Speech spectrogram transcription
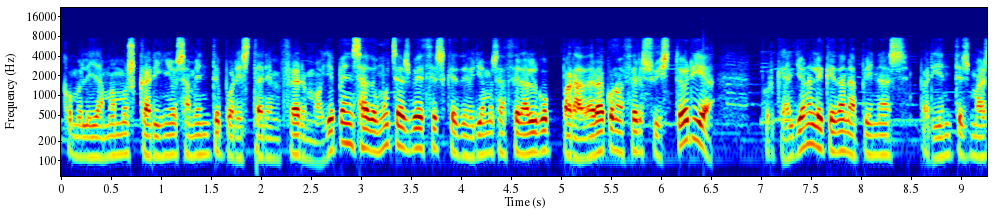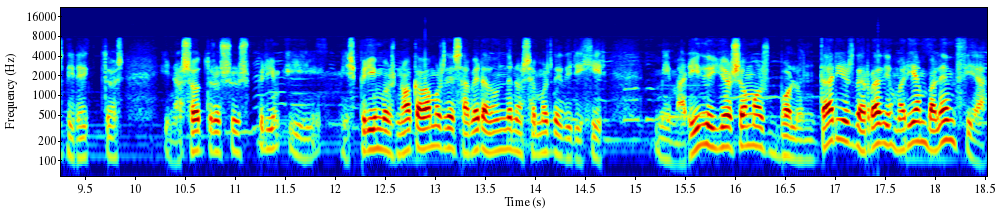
como le llamamos cariñosamente por estar enfermo, y he pensado muchas veces que deberíamos hacer algo para dar a conocer su historia, porque a él no le quedan apenas parientes más directos y nosotros sus y mis primos no acabamos de saber a dónde nos hemos de dirigir. Mi marido y yo somos voluntarios de Radio María en Valencia.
